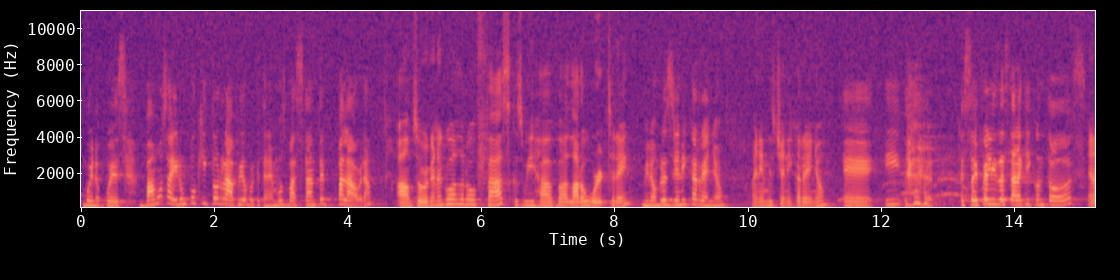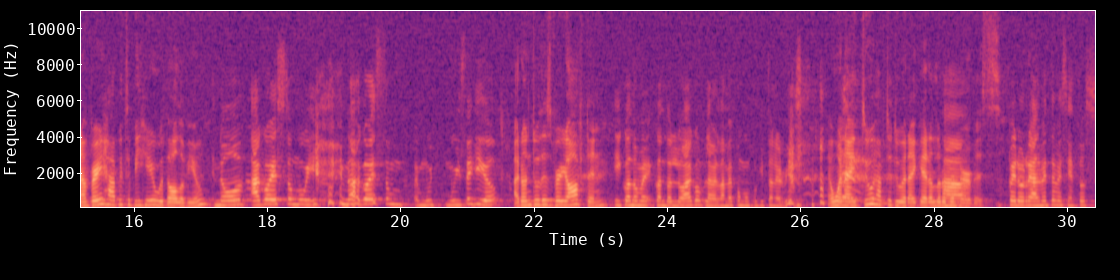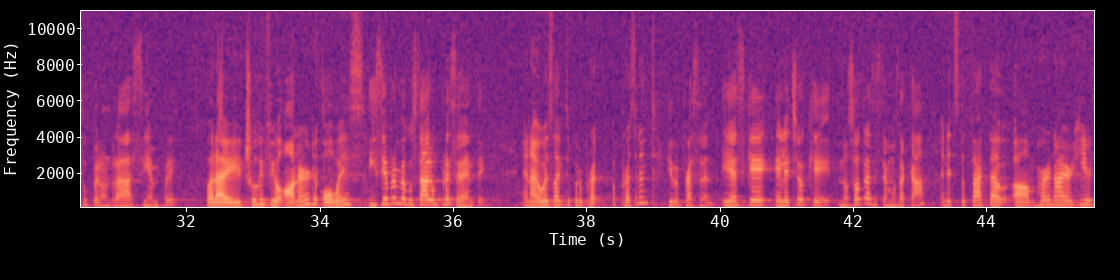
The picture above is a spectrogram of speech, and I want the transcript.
Bueno, pues vamos a ir un poquito rápido porque tenemos bastante palabra. Um, so we're gonna go a little fast because we have a lot of word today. Mi nombre es Jenny Carreño My name is Jenny Carreño, eh, y estoy feliz de estar aquí con todos. and I'm very happy to be here with all of you. No hago esto muy, no hago esto muy, muy seguido I don't do this very often, y cuando me, cuando lo hago, la verdad me pongo un poquito nerviosa. and when I do have to do it, I get a little Ah. bit nervous. Pero realmente me siento súper honrada siempre But I truly feel honored always, y siempre me gusta dar un precedente. And I always like to put a, pre- a precedent, Give a precedent. Y es que el hecho que nosotras estemos acá and it's the fact that um, her and I are here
